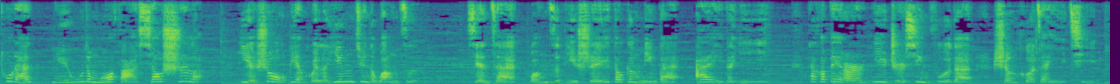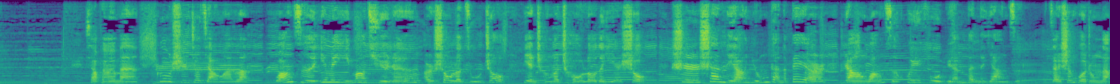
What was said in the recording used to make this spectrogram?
突然，女巫的魔法消失了，野兽变回了英俊的王子。现在，王子比谁都更明白爱的意义。他和贝尔一直幸福地生活在一起。小朋友们，故事就讲完了。王子因为以貌取人而受了诅咒，变成了丑陋的野兽。是善良勇敢的贝尔让王子恢复原本的样子。在生活中呢，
